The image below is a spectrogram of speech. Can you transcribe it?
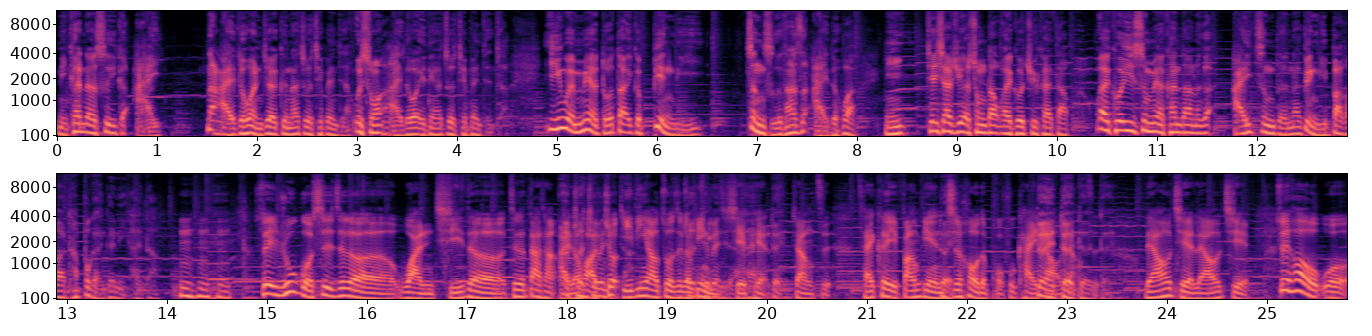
你看到是一个癌。那癌的话，你就要跟他做切片检查。为什么癌的话一定要做切片检查？因为没有得到一个病理。证实它是癌的话，你接下去要送到外科去开刀。外科医生没有看到那个癌症的那个病理报告，他不敢跟你开刀。嗯哼哼。所以如果是这个晚期的这个大肠癌的话，就一定要做这个病理切片，对，这样子才可以方便之后的剖腹开刀。对对对对。了解了解，最后我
